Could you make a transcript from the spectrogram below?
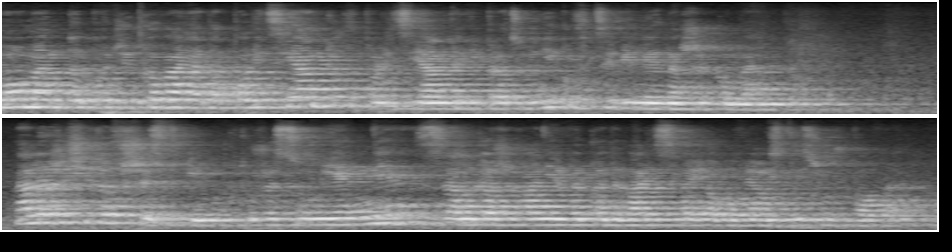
moment do podziękowania dla policjantów, policjantek i pracowników cywilnych naszej komendy. Należy się to wszystkim, którzy sumiennie, z zaangażowaniem wykonywali swoje obowiązki służbowe.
